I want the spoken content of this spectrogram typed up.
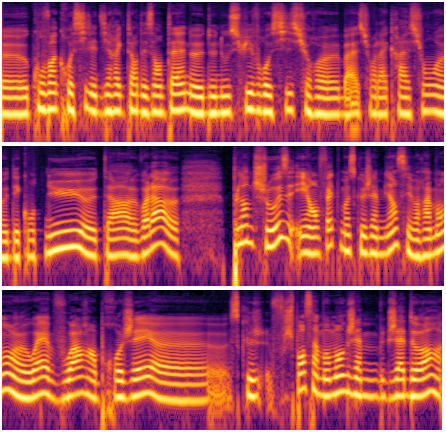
euh, convaincre aussi les directeurs des antennes de nous suivre aussi sur, euh, bah, sur la création euh, des contenus. tu as voilà, plein de choses. Et en fait, moi, ce que j'aime bien, c'est vraiment ouais, voir un projet. ce que je, pense à un moment que j'adore.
